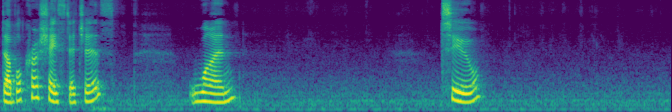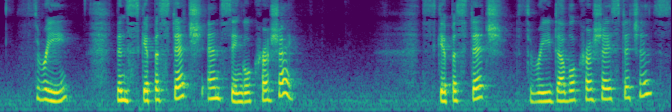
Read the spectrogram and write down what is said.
double crochet stitches. One, two, three, then skip a stitch and single crochet. Skip a stitch, three double crochet stitches,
